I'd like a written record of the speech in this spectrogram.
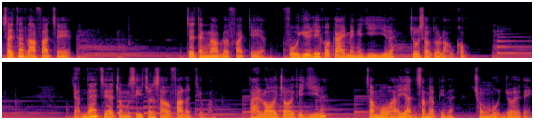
使得立法者即系订立律法嘅人赋予呢个界命嘅意义咧，遭受到扭曲。人呢，只系重视遵守法律条文，但系内在嘅意咧就冇喺人心入边咧充满咗佢哋。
